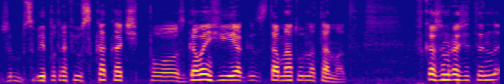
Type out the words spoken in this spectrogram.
Żebym sobie potrafił skakać po, z gałęzi jak z tematu na temat. W każdym razie ten e,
